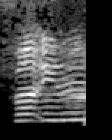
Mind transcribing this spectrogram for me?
فإن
